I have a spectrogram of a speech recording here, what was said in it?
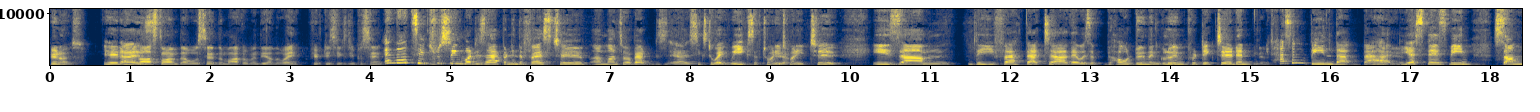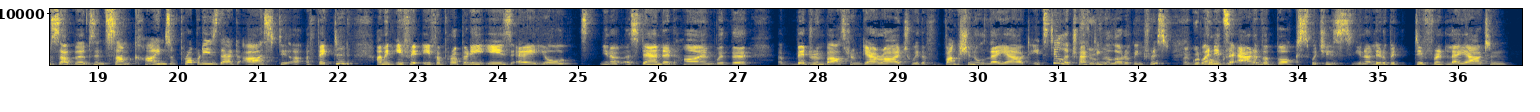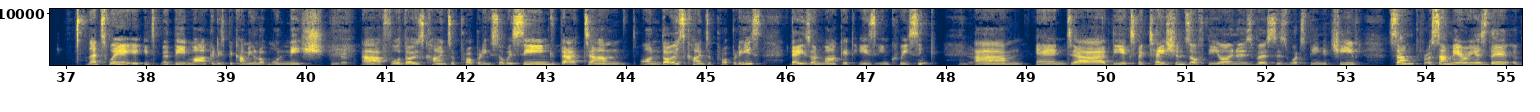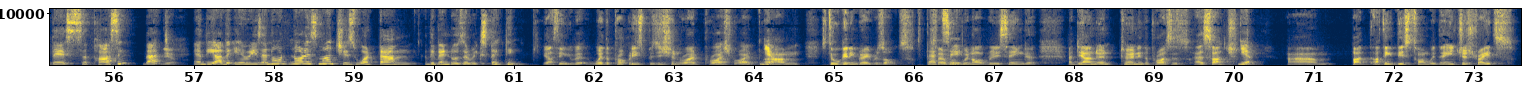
who knows? Who knows? Last time that was said, the market went the other way, 50, 60%. and that's interesting what has happened in the first two uh, months or about uh, six to eight weeks of 2022 is um, the fact that uh, there was a whole doom and gloom predicted and it hasn't been that bad. Yes, there's been some suburbs and some kinds of properties that are still uh, affected. I mean, if it, if a property is a your you know a standard home with the a bedroom, bathroom, garage with a functional layout, it's still attracting Still a lot of interest. when it's out of a box, which is you know a little bit different layout, and that's where it, it's the market is becoming a lot more niche Yeah. uh, for those kinds of properties. So we're seeing that um, on those kinds of properties, days on market is increasing. Um, and uh, the expectations of the owners versus what's being achieved. Some some areas they're they're surpassing that, Yeah. and the other areas are not not as much as what um, the vendors are expecting. Yeah, I think where the property is positioned right, priced right, Yeah. um, still getting great results. That's so it. we're not really seeing a, a downturn in the prices as such. Yeah, Um, but I think this time with the interest rates,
